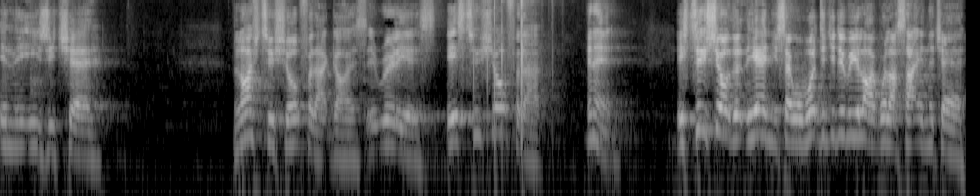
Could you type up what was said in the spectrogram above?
in the easy chair. Life's too short for that, guys. It really is. It's too short for that, isn't it? It's too short that at the end you say, Well, what did you do with your life? Well, I sat in the chair.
